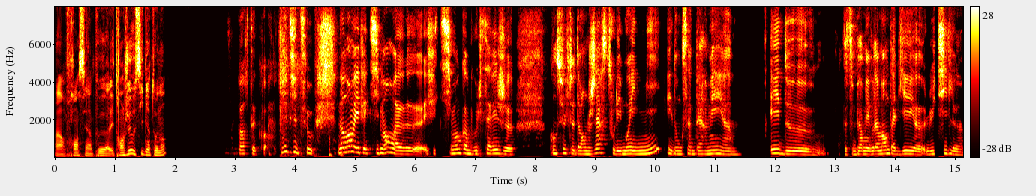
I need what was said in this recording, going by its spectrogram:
en France et un peu à l'étranger aussi bientôt, non? N'importe quoi, pas du tout. Non, non, mais effectivement, effectivement, comme vous le savez, je consulte dans le Gers tous les mois et demi, et donc ça me permet et de, ça me permet vraiment d'allier l'utile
